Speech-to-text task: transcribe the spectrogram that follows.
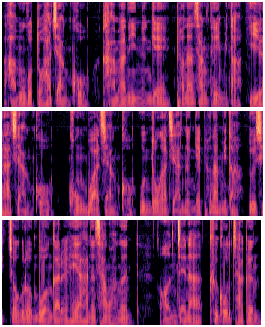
아무것도 하지 않고 가만히 있는 게 편한 상태입니다. 일하지 않고 공부하지 않고 운동하지 않는 게 편합니다. 의식적으로 무언가를 해야 하는 상황은 언제나 크고 작은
